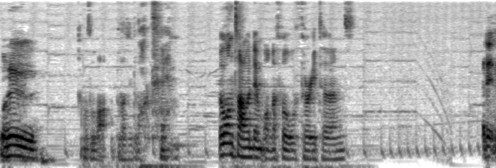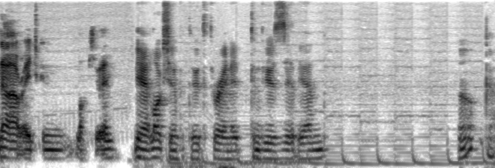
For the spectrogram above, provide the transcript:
Woo! I was locked, bloody locked in. The one time I didn't want the full three turns. I didn't know Outrage can lock you in. Yeah, it locks you in for two to three and it confuses you at the end. Okay.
